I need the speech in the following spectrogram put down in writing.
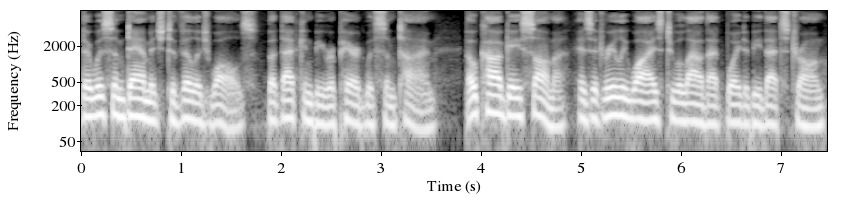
There was some damage to village walls, but that can be repaired with some time. Hokage-sama, is it really wise to allow that boy to be that strong?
